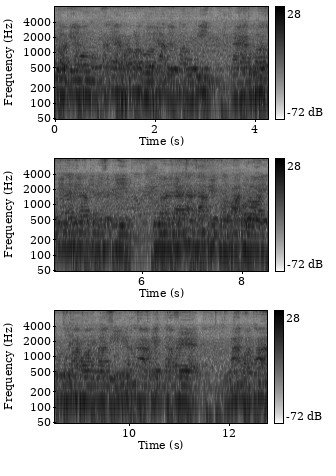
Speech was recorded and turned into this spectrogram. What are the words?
ำรวจธียรพงษ์หงส์สังแก้วพร้อมครอบครัวเป็นนักดื่มข้าวหมูปิ้งนะครับคุณพ่อสมเกียรติที่รับเป็นไอศกรีคุณอนัญญาชาติชนะเป็นขนมหวานบัวลอยคุณสุภาพรราศีเป็นน้ำชาเป็นกาแฟร้านก่อนข้าว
